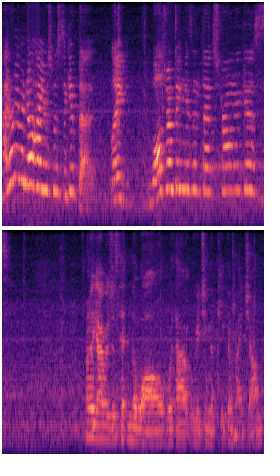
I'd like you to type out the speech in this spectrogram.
I don't even know how you're supposed to get that. Like, wall jumping isn't that strong, I guess. I think I was just hitting the wall without reaching the peak of my jump.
